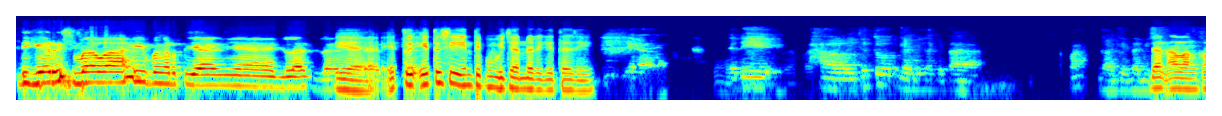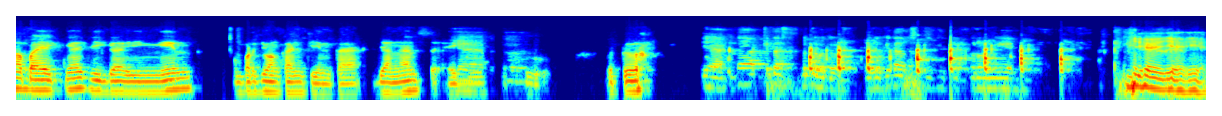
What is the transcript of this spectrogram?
di garis bawahi pengertiannya jelas jelas. Iya, jelas. itu itu sih inti pembicaraan dari kita sih. ya, jadi hal itu tuh nggak bisa kita apa nggak kita bisa Dan alangkah baiknya jika ingin memperjuangkan cinta, jangan ya seegois betul itu. Betul. ya kita kita betul betul itu kita harus kita turunin Iya, iya, iya.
